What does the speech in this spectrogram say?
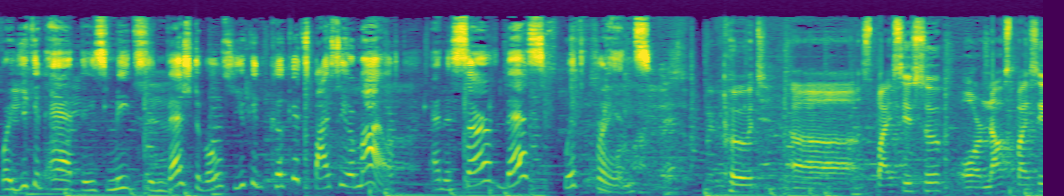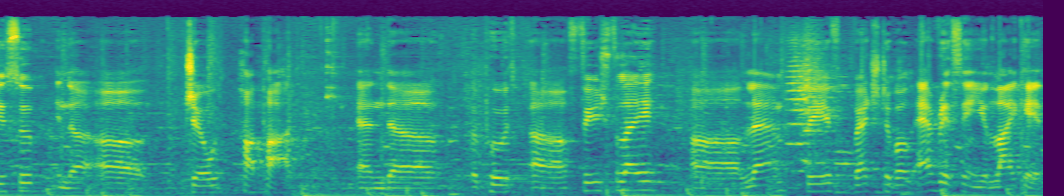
where you can add these meats and vegetables. You can cook it spicy or mild, and it's served best with friends. Put uh, spicy soup or not spicy soup in the uh, chilled hot pot, and uh, we put uh, fish fillet, uh, lamb, beef, vegetable, everything you like it.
